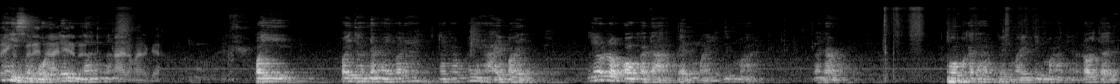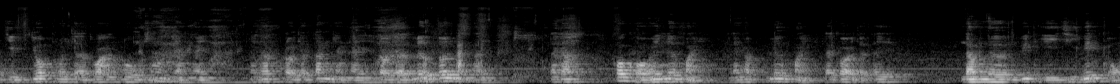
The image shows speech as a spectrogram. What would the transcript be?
ให้สมุดเล่มนั้นได้หรือไม่กันไปไปทำยังไงก็ได้นะครับ ให้หายไป แล้วเราเอากระดาษแผ่นใหม่ขึ้นมานะครับพอกระดาษแผ่นใหม่ขึ้นมาเนี่ยเราจะหยิบยกเราจะวางโครงสร้างยังไงนะครับ เราจะตั้งยังไง เราจะเริ่มต้นยังไงนะครับก็ขอให้เริ่มใหม่ นะครับ เริ่มใหม่ แล้วก็จะได้ดำเนินวิถีชีวิตของ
